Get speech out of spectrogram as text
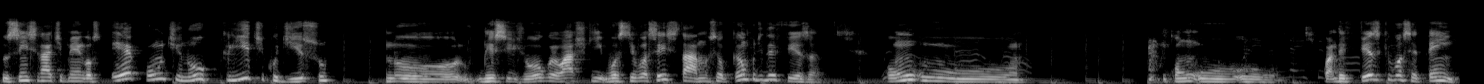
do Cincinnati Bengals e continuo crítico disso no nesse jogo. Eu acho que você, você está no seu campo de defesa com o com o, o com a defesa que você tem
